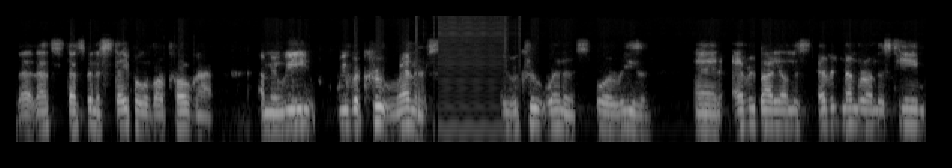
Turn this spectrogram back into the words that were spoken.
that, that's that's been a staple of our program. I mean, we we recruit winners. We recruit winners for a reason. And everybody on this, every member on this team,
